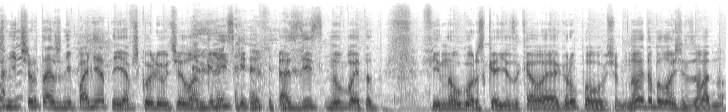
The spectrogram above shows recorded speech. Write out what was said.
же ни черта же непонятно, я в школе учил английский, а здесь, ну, этот, финно-угорская языковая группа, в общем, ну, это было очень заводно.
